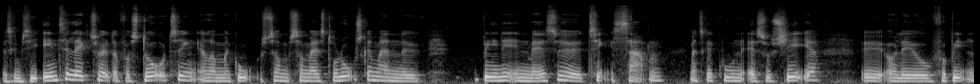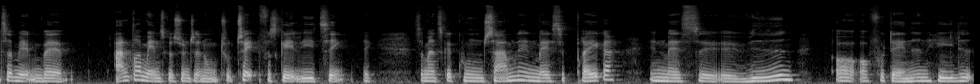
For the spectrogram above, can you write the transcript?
hvad skal man sige, intellektuelt at forstå ting, eller man god, som, som astrolog skal man øh, binde en masse ting sammen. Man skal kunne associere øh, og lave forbindelser mellem, hvad andre mennesker synes er nogle totalt forskellige ting. Ikke? Så man skal kunne samle en masse brikker, en masse øh, viden og, og få dannet en helhed.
